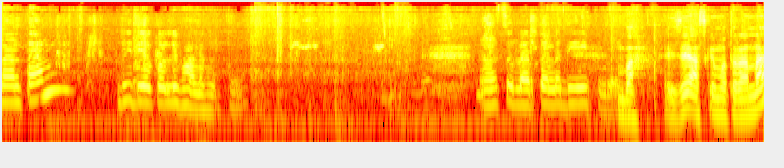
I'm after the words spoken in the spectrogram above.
জানতাম ভিডিও করলে ভালো হতো। চুলার তলা দিয়েই পুরো। বাহ, এই যে আজকের মতো রান্না,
